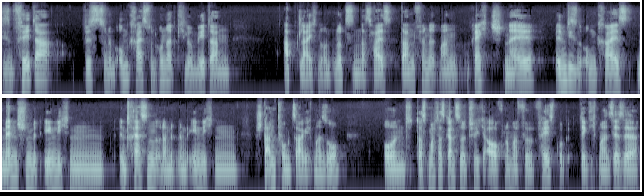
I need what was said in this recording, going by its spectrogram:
diesen Filter bis zu einem Umkreis von 100 Kilometern abgleichen und nutzen. Das heißt, dann findet man recht schnell in diesem Umkreis Menschen mit ähnlichen Interessen oder mit einem ähnlichen Standpunkt, sage ich mal so. Und das macht das Ganze natürlich auch nochmal für Facebook, denke ich mal, sehr, sehr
